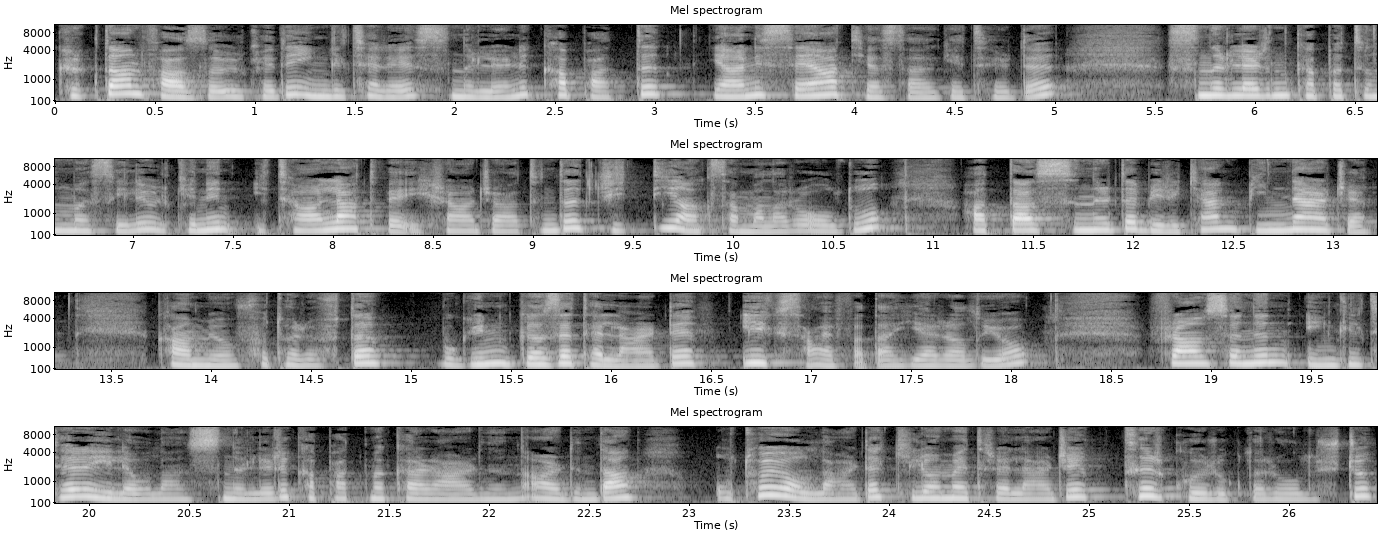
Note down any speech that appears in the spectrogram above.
40'tan fazla ülkede İngiltere'ye sınırlarını kapattı yani seyahat yasağı getirdi. Sınırların kapatılmasıyla ülkenin ithalat ve ihracatında ciddi aksamalar olduğu hatta sınırda biriken binlerce kamyon fotoğrafı da bugün gazetelerde ilk sayfada yer alıyor. Fransa'nın İngiltere ile olan sınırları kapatma kararının ardından otoyollarda kilometrelerce tır kuyrukları oluştu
